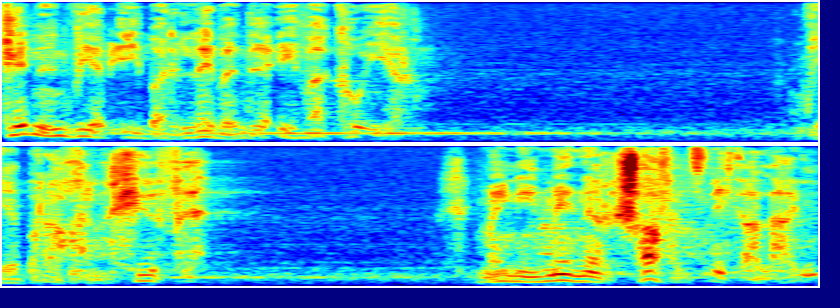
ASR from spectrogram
können wir Überlebende evakuieren. Wir brauchen Hilfe. Meine Männer schaffen es nicht allein.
